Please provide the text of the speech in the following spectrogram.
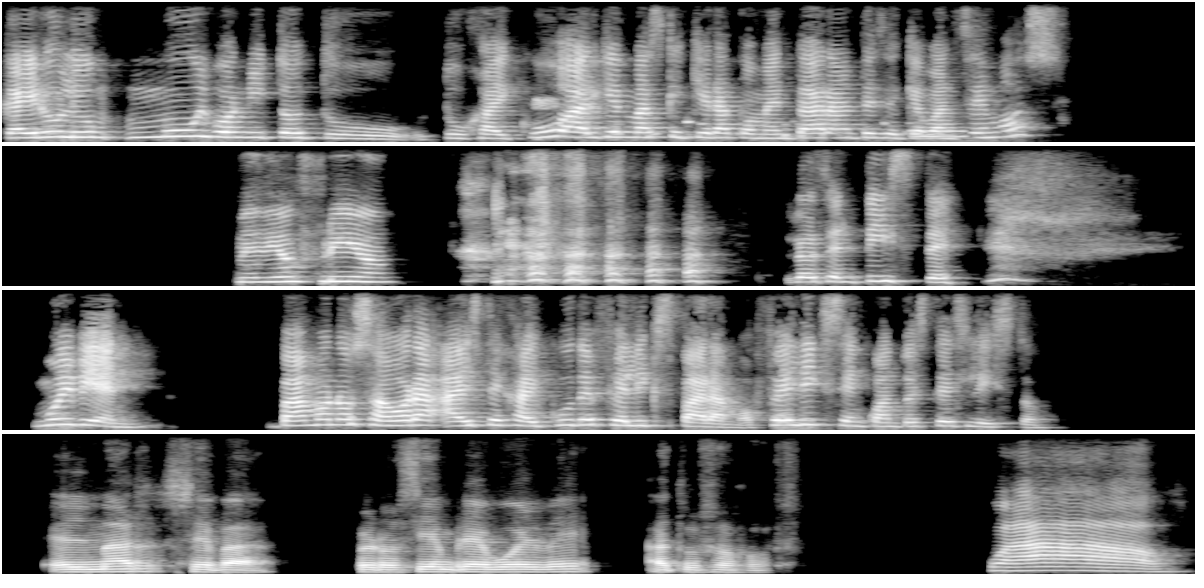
Kairuli, muy bonito tu, tu haiku. ¿Alguien más que quiera comentar antes de que avancemos? Me dio frío. Lo sentiste. Muy bien. Vámonos ahora a este haiku de Félix Páramo. Félix, en cuanto estés listo. El mar se va, pero siempre vuelve a tus ojos. ¡Wow!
